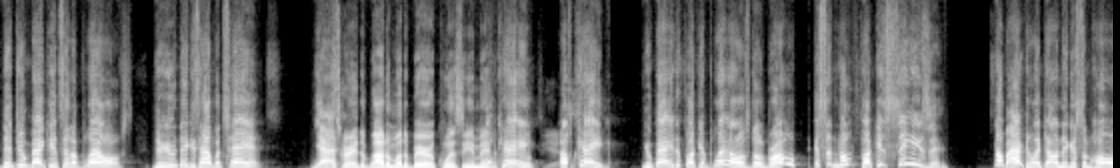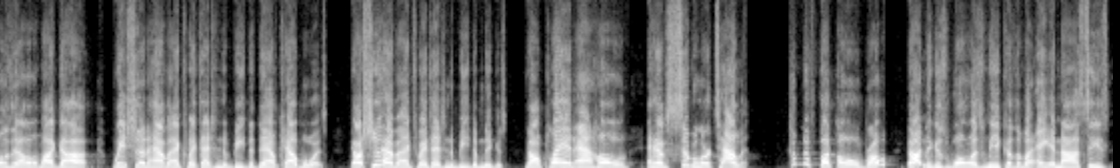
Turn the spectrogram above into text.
Did you make it to the playoffs? Do you niggas have a chance? Yes. Scrape the bottom of the barrel, Quincy and man. Okay. Okay. You made the fucking playoffs though, bro. It's a new fucking season. Stop acting like y'all niggas some hoes and oh my god. We shouldn't have an expectation to beat the damn Cowboys. Y'all should have an expectation to beat them niggas. Y'all playing at home and have similar talent. Come the fuck on, bro. Y'all niggas won as me because of an eight and nine season.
